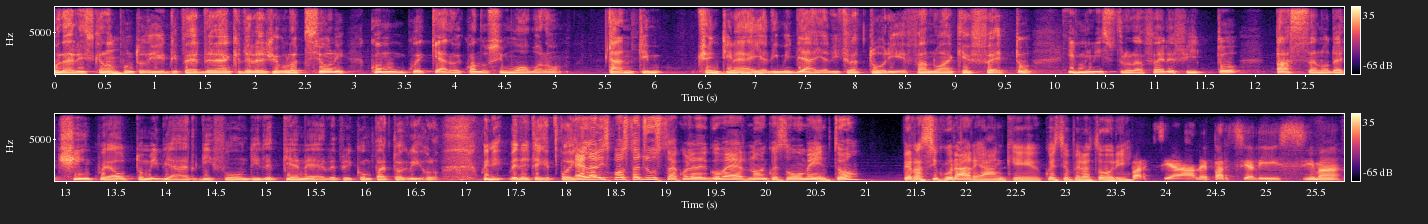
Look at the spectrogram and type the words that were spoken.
Ora rischiano mm. appunto di, di perdere anche delle agevolazioni. Comunque è chiaro che quando si muovono tanti centinaia di migliaia di trattori e fanno anche effetto, il ministro Raffaele Fitto passano da 5 a 8 miliardi i fondi del PNR per il comparto agricolo. Quindi vedete che poi... È la risposta giusta quella del governo in questo momento? Per rassicurare anche questi operatori? Parziale, parzialissima,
